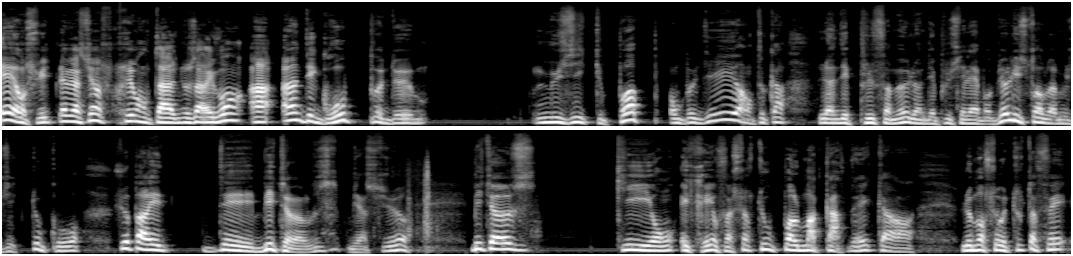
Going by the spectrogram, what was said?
et ensuite la version instrumentale. Nous arrivons à un des groupes de musique pop, on peut dire, en tout cas l'un des plus fameux, l'un des plus célèbres de l'histoire de la musique tout court. Je parler des Beatles, bien sûr. Beatles qui ont écrit, enfin surtout Paul McCartney, car le morceau est tout à fait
